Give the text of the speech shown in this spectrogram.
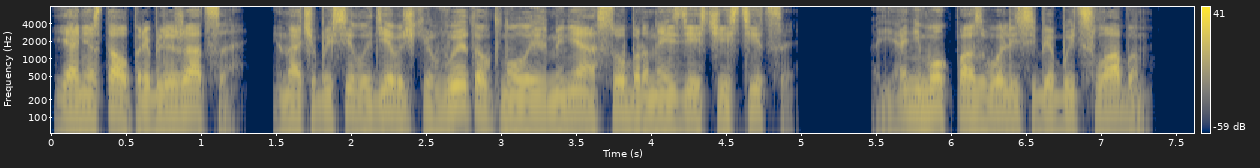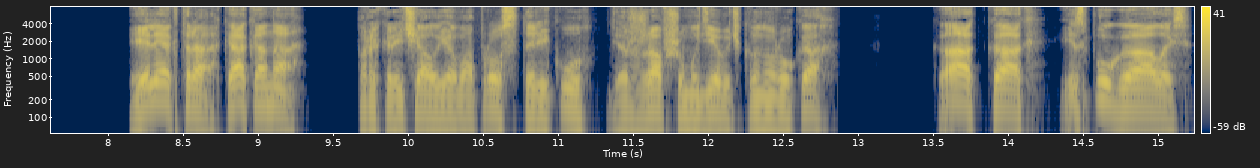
я не стал приближаться, иначе бы сила девочки вытолкнула из меня собранные здесь частицы. А я не мог позволить себе быть слабым. «Электро, как она?» — прокричал я вопрос старику, державшему девочку на руках. «Как-как? Испугалась!»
